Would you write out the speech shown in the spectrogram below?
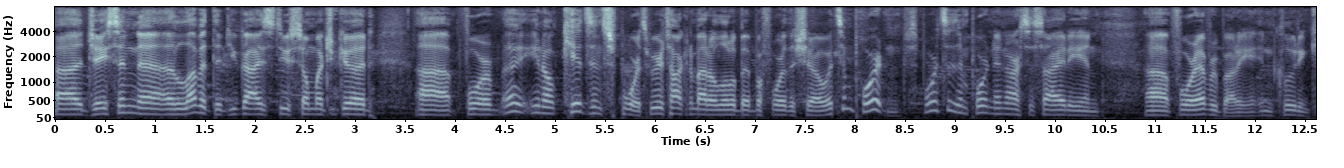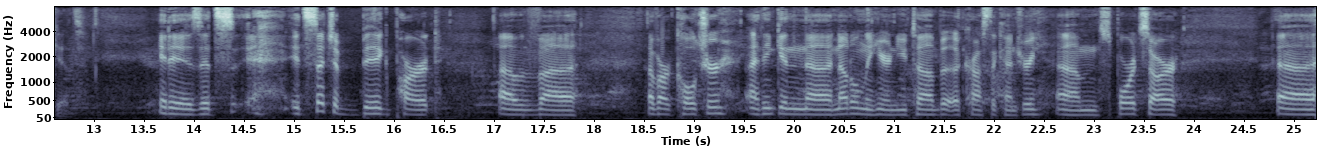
uh, Jason, uh, I love it that you guys do so much good. Uh, for uh, you know kids in sports, we were talking about it a little bit before the show. It's important. Sports is important in our society and uh, for everybody, including kids. It is. It's it's such a big part of uh, of our culture. I think in uh, not only here in Utah but across the country, um, sports are uh,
